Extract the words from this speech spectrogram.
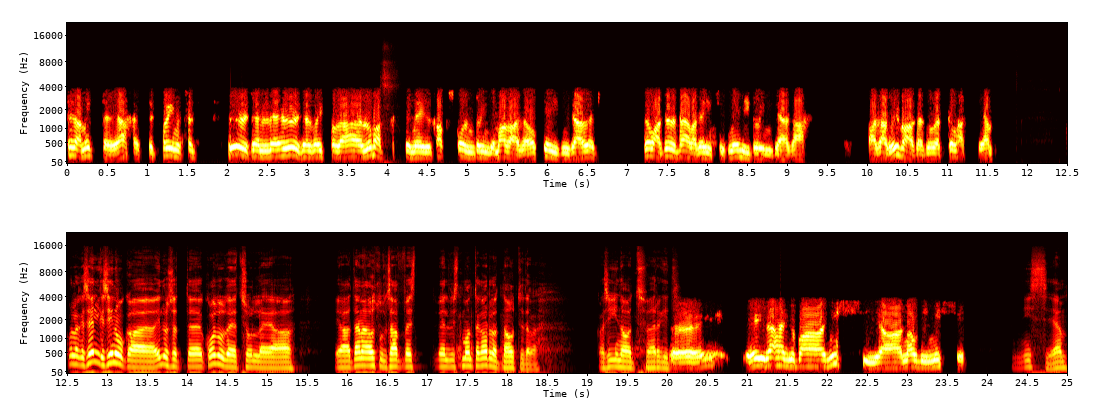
seda mitte jah, et, et põhimõtteliselt öösel, öösel võib-olla lubatakse neil kaks-kolm tundi magada, okei okay,, kui sa oled kõva tööpäeva teinud, siis neli tundi, aga, aga rügada tuleb kõvasti, jah. kuule, aga selge sinuga, ilusat koduteed sulle ja, ja täna õhtul saab vist veel vist Monte Carlot nautida või? kasiinod, värgid? Ei, lähen juba Nissi ja naudin Nissi. Nissi, jah,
